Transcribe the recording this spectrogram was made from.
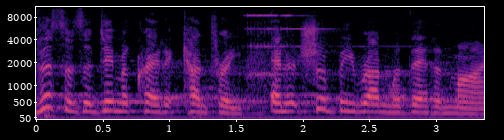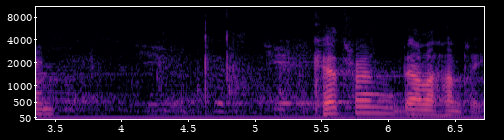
This is a democratic country and it should be run with that in mind. Catherine Delahunty.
